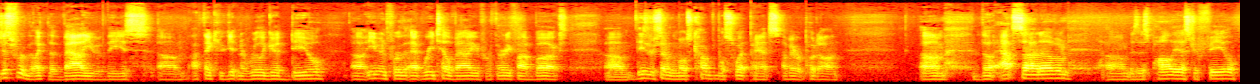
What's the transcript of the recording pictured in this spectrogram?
just for like the value of these, um, I think you're getting a really good deal. Uh, even for the, at retail value for 35 bucks, um, these are some of the most comfortable sweatpants I've ever put on. Um, the outside of them um, is this polyester feel.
